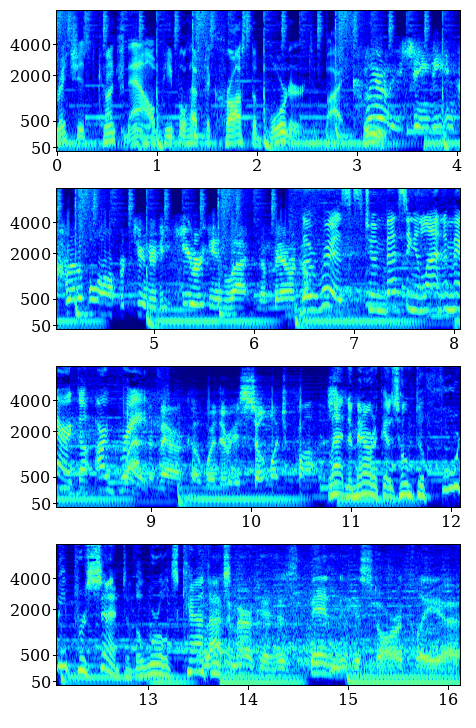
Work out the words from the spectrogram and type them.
richest country. Now people have to cross the border to buy food. Clearly seeing the incredible opportunity here in Latin America. The risks to investing in Latin America are great. Latin America, where there is so much promise. Latin America is home to 40% of the world's Catholics. Latin America has been historically a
